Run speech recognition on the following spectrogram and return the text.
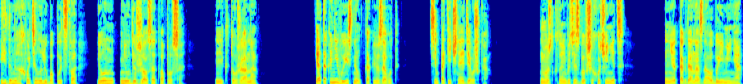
Идена охватило любопытство, и он не удержался от вопроса. «И кто же она?» Я так и не выяснил, как ее зовут. Симпатичная девушка. Может, кто-нибудь из бывших учениц? Нет, тогда она знала бы и меня.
